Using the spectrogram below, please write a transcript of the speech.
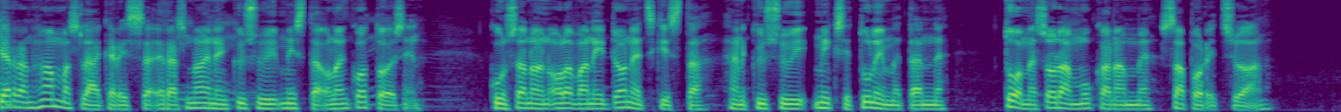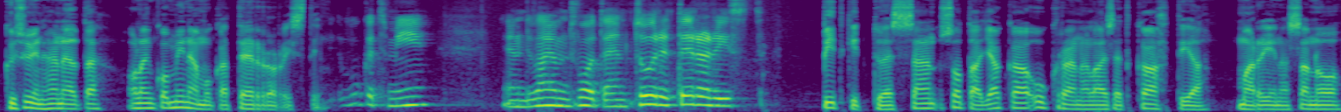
Kerran hammaslääkärissä eräs nainen kysyi, mistä olen kotoisin. Kun sanoin olevani Donetskista, hän kysyi, miksi tulimme tänne. Tuomme sodan mukanamme Saporitsyaan. Kysyin häneltä, olenko minä muka terroristi. Look at me and I am what? I am terrorist. Pitkittyessään sota jakaa ukrainalaiset kahtia, Marina sanoo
